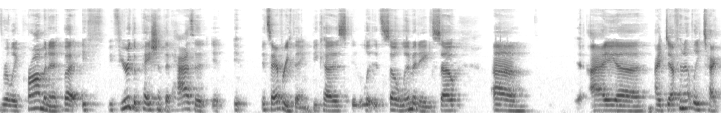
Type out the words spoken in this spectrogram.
really prominent, but if, if you're the patient that has it, it, it it's everything because it, it's so limiting. So, um, I, uh, I definitely tech,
